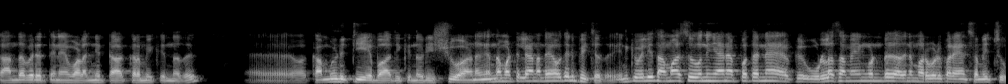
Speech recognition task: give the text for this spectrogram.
കാന്തപുരത്തിനെ വളഞ്ഞിട്ട് ആക്രമിക്കുന്നത് കമ്മ്യൂണിറ്റിയെ ബാധിക്കുന്ന ഒരു ഇഷ്യൂ ആണ് എന്ന മട്ടിലാണ് അദ്ദേഹം അവതരിപ്പിച്ചത്. എനിക്ക് വലിയ തമാശ തോന്നി. ഞാൻ അപ്പൊ തന്നെ ഉള്ള സമയം കൊണ്ട് അതിന് മറുപടി പറയാൻ ശ്രമിച്ചു.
